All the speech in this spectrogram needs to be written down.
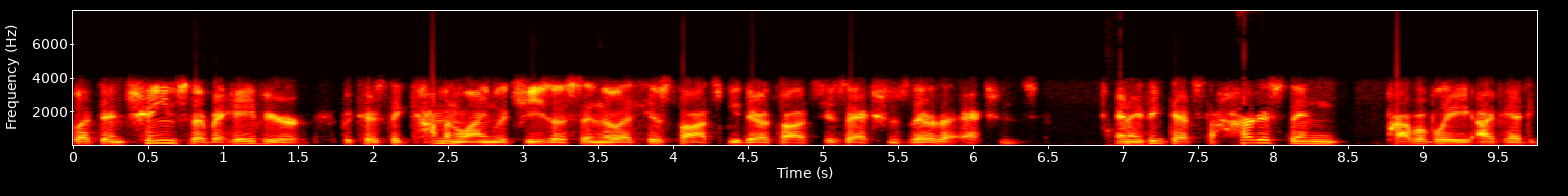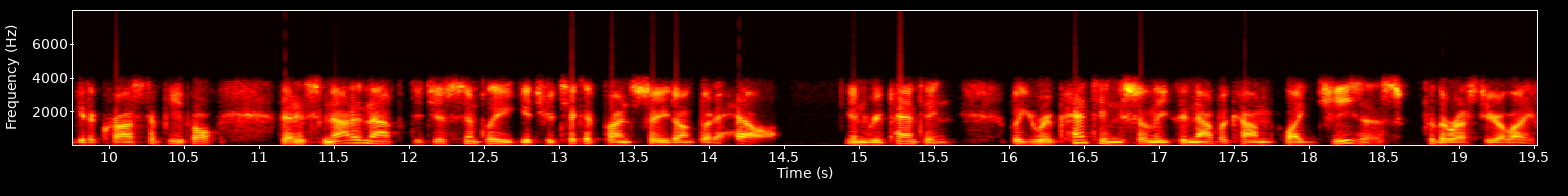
but then change their behavior because they come in line with Jesus and they let his thoughts be their thoughts, his actions their actions. And I think that's the hardest thing probably I've had to get across to people that it's not enough to just simply get your ticket punched so you don't go to hell in repenting, but you're repenting so that you can now become like Jesus for the rest of your life.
